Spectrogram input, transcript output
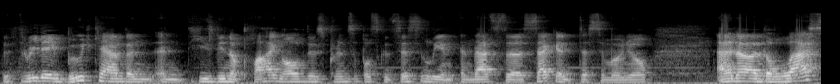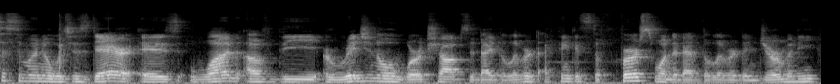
the three-day boot camp and, and he's been applying all of those principles consistently and, and that's the second testimonial and uh, the last testimonial which is there is one of the original workshops that I delivered I think it's the first one that I've delivered in Germany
